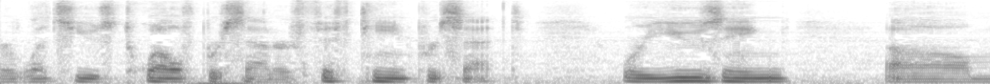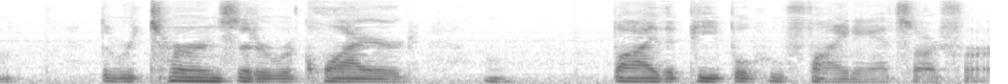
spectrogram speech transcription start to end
or let's use 12% or 15%. We're using um, the returns that are required by the people who finance our firm.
